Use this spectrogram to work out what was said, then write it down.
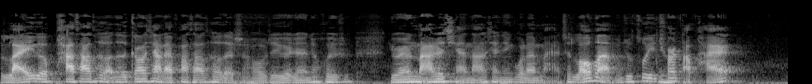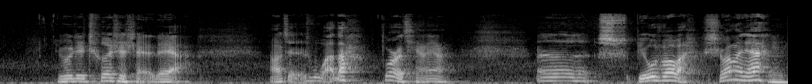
来一个帕萨特，那刚下来帕萨特的时候，这个人就会是有人拿着钱拿着现金过来买，这老板们就坐一圈打牌，就说这车是谁的呀？啊，这是我的，多少钱呀？嗯，十，比如说吧，十万块钱，嗯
